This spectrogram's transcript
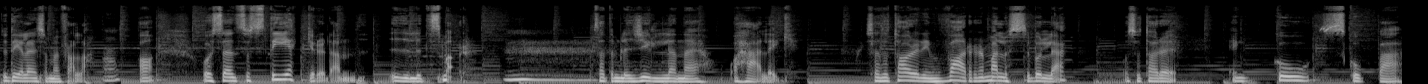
Du delar den som en fralla. Ja. Ja. Och sen så steker du den i lite smör. Mm. Så att den blir gyllene och härlig. Sen så tar du din varma lussebulle och så tar du en god skopa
